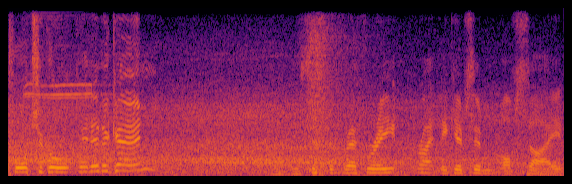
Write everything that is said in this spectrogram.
Portugal get it again. And the assistant referee rightly gives him offside.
